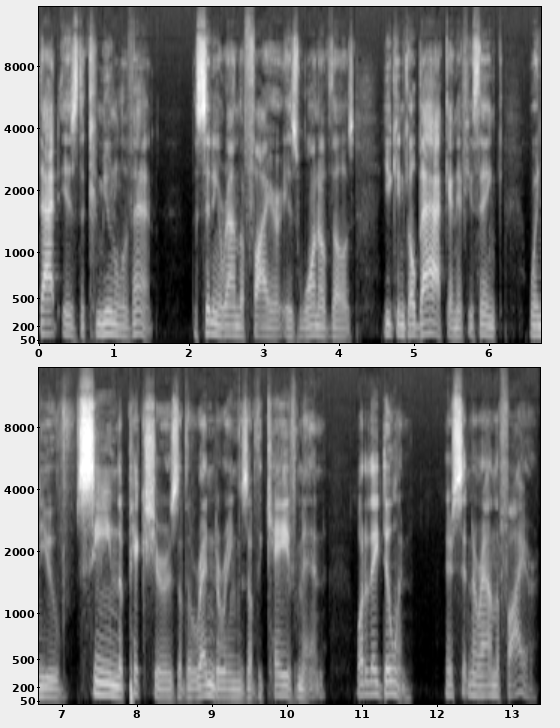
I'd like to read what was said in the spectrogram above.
That is the communal event. The sitting around the fire is one of those. You can go back, and if you think when you've seen the pictures of the renderings of the cavemen, what are they doing? They're sitting around the fire.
